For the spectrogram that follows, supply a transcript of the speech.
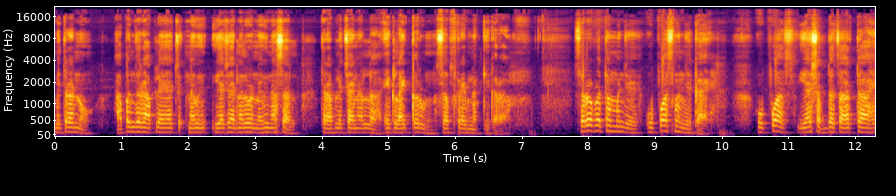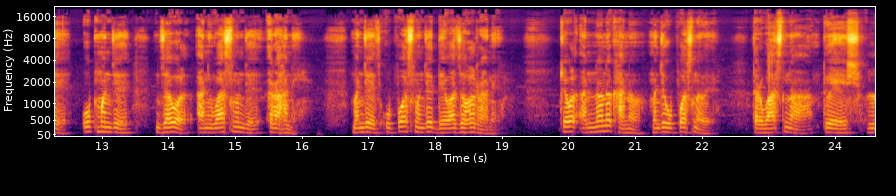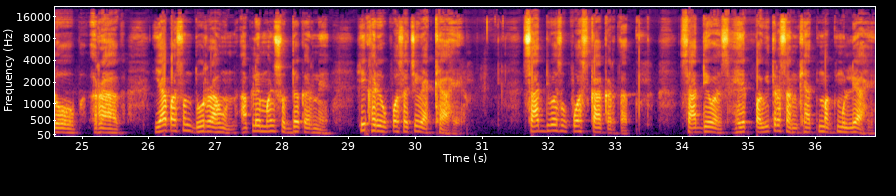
मित्रांनो आपण जर आपल्या या च नवीन या चॅनलवर नवीन असाल तर आपल्या चॅनलला एक लाईक करून सबस्क्राईब नक्की करा. सर्वप्रथम म्हणजे उपवास म्हणजे काय? उपवास या शब्दाचा अर्थ आहे उप म्हणजे जवळ आणि वास म्हणजे राहणे. म्हणजेच उपवास म्हणजे देवाजवळ राहणे. केवळ अन्न न खाणं म्हणजे उपवास नव्हे तर वासना द्वेष लोभ राग यापासून दूर राहून आपले मन शुद्ध करणे ही खरी उपवासाची व्याख्या आहे. सात दिवस उपवास का करतात? सात दिवस हे एक पवित्र संख्यात्मक मूल्य आहे.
